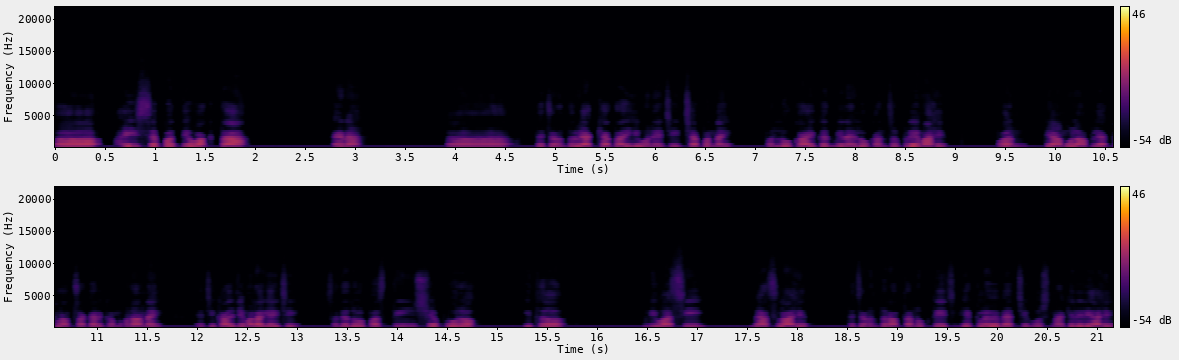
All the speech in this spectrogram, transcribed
अं, ते वक्ता आहे ना? त्याच्यानंतर व्याख्याता ही होण्याची इच्छा पण नाही पण लोक ऐकत बी नाही लोकांचं प्रेम आहे. पण त्यामुळं आपल्या क्लासचा कार्यक्रम होणार नाही याची काळजी मला घ्यायची. सध्या जवळपास तीनशे पोरं इथं निवासी बॅचला आहेत. त्याच्यानंतर आता नुकतीच एकलव्य बॅचची घोषणा केलेली आहे.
